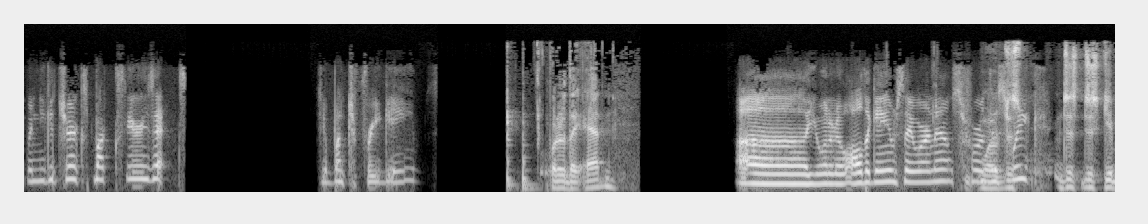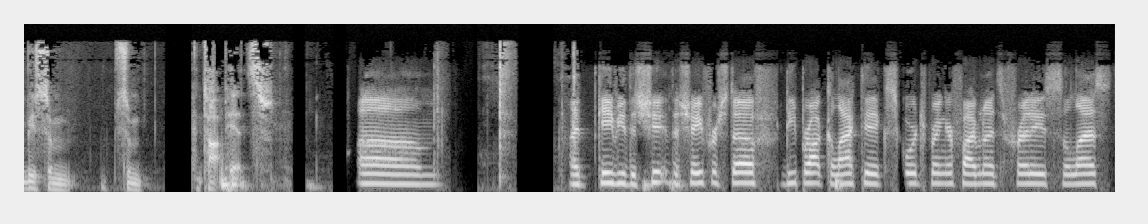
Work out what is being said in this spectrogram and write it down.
when you get your Xbox Series X. Get a bunch of free games. What are they adding? Uh, you want to know all the games they were announced for Well, this just- week? Just just give me some some top hits. Um, I gave you the Sh- the Schafer stuff, Deep Rock Galactic, Scourgebringer, Five Nights at Freddy's, Celeste,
